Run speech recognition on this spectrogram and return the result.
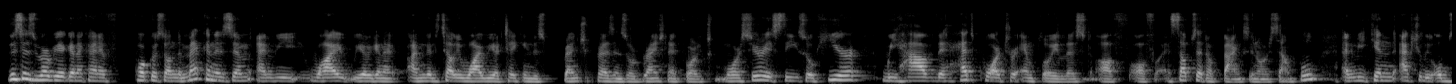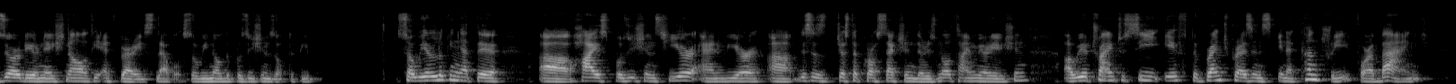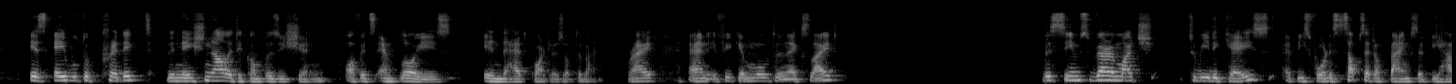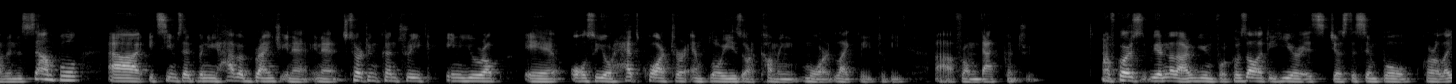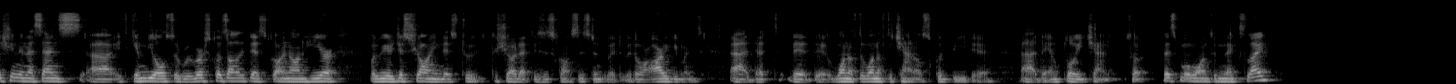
this is where we are going to kind of focus on the mechanism and we why we are going to i'm going to tell you why we are taking this branch presence or branch networks more seriously. So here we have the headquarter employee list of of a subset of banks in our sample and we can actually observe their nationality at various levels. So we know the positions of the people. So we are looking at the uh, highest positions here and we are uh, this is just a cross section there is no time variation. Uh, we are trying to see if the branch presence in a country for a bank is able to predict the nationality composition of its employees in the headquarters of the bank, right? And if we can move to the next slide. This seems very much to be the case, at least for the subset of banks that we have in the sample. Uh, it seems that when you have a branch in a, in a certain country in Europe, uh, also your headquarter employees are coming more likely to be uh, from that country. Of course, we are not arguing for causality here. It's just a simple correlation in a sense. Uh, it can be also reverse causality that's going on here, but we are just showing this to, to show that this is consistent with, with our argument uh, that the, the one of the one of the channels could be the uh, the employee channel. So let's move on to the next slide.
